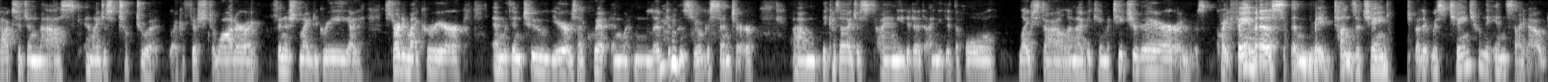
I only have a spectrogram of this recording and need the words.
oxygen mask and I just took to it like a fish to water. I finished my degree, I started my career, and within two years I quit and went and lived at this yoga center um, because I just I needed it. I needed the whole lifestyle, and I became a teacher there and was quite famous and made tons of change. But it was change from the inside out.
